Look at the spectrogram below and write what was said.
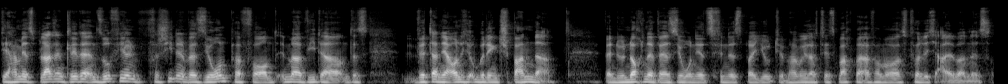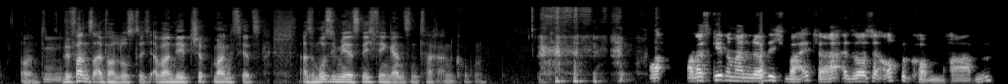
wir haben jetzt Blood and Glitter in so vielen verschiedenen Versionen performt, immer wieder. Und das wird dann ja auch nicht unbedingt spannender wenn du noch eine Version jetzt findest bei YouTube, haben wir gesagt, jetzt machen wir einfach mal was völlig Albernes. Und mhm. wir fanden es einfach lustig. Aber nee, Chipmunks jetzt, also muss ich mir jetzt nicht den ganzen Tag angucken. Aber es geht nochmal nerdig weiter, also was wir auch bekommen haben.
